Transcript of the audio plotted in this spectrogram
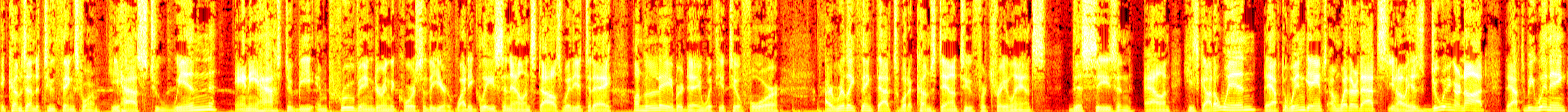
it comes down to two things for him. He has to win and he has to be improving during the course of the year. Whitey Gleason, Alan Stiles with you today on Labor Day with you till four. I really think that's what it comes down to for Trey Lance this season, Alan. He's got to win. They have to win games, and whether that's you know his doing or not, they have to be winning,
